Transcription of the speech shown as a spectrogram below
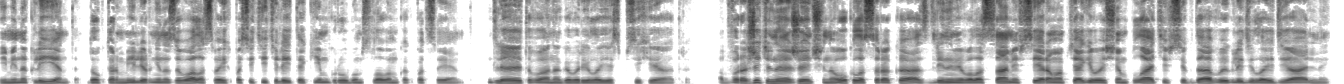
Именно клиента. Доктор Миллер не называла своих посетителей таким грубым словом, как пациент. Для этого она говорила есть психиатры. Обворожительная женщина около сорока с длинными волосами в сером обтягивающем платье всегда выглядела идеальной,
